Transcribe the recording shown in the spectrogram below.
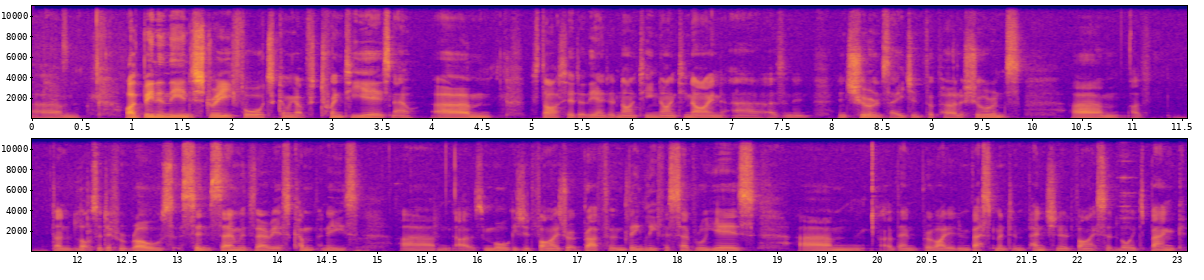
Um, I've been in the industry for coming up for 20 years now. Um, started at the end of 1999 uh, as an in insurance agent for Pearl Assurance. Um, I've done lots of different roles since then with various companies. Um, I was a mortgage advisor at Bradford and Bingley for several years. Um, I then provided investment and pension advice at Lloyds Bank.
